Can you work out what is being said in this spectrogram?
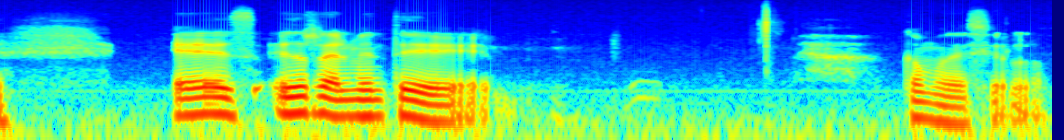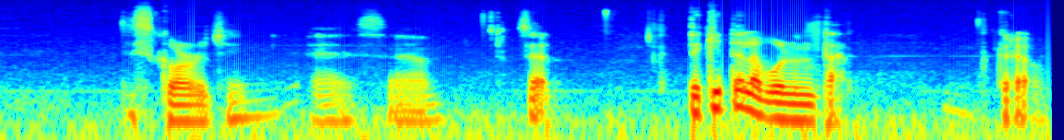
Es, es realmente, ¿cómo decirlo? Discouraging. Es, um, o sea, te quita la voluntad, creo,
